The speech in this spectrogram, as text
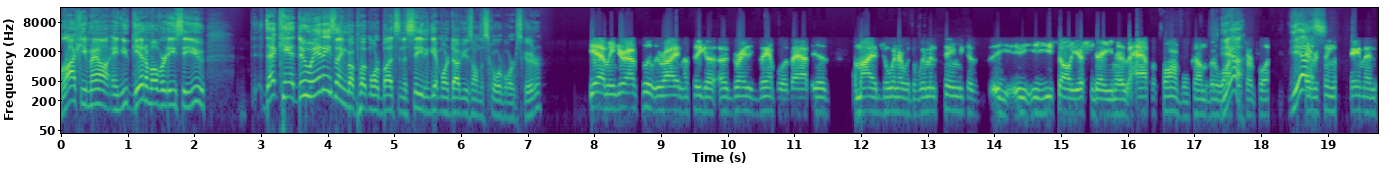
Rocky Mount, and you get them over at ECU. That can't do anything but put more butts in the seat and get more W's on the scoreboard, Scooter. Yeah, I mean, you're absolutely right. And I think a, a great example of that is Amaya Joyner with the women's team because you, you saw yesterday, you know, half of Farmville comes and watches yeah. her play yes. every single game. And,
